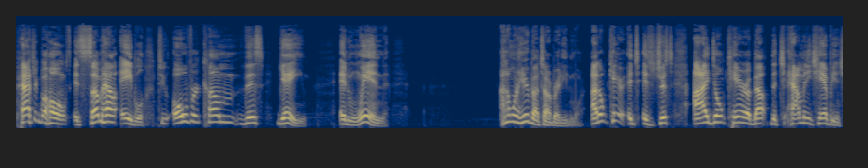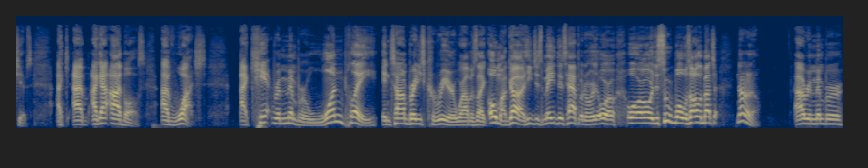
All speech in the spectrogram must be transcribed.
Patrick Mahomes is somehow able to overcome this game and win I don't want to hear about Tom Brady anymore. I don't care. It's, it's just I don't care about the how many championships. I, I I got eyeballs. I've watched. I can't remember one play in Tom Brady's career where I was like, "Oh my God, he just made this happen," or or or, or the Super Bowl was all about. To-. No, no, no. I remember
